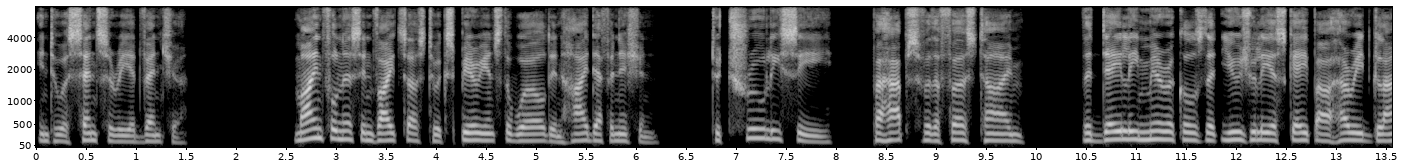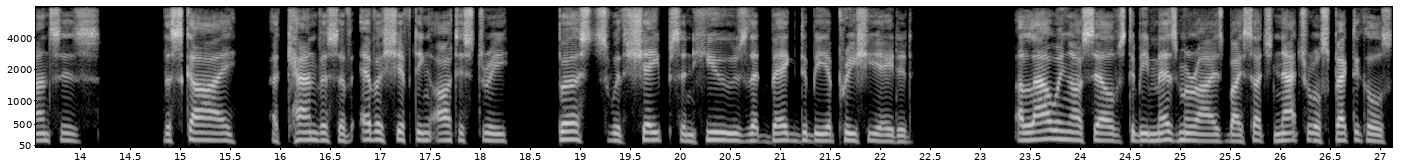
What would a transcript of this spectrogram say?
into a sensory adventure. Mindfulness invites us to experience the world in high definition, to truly see, perhaps for the first time, the daily miracles that usually escape our hurried glances. The sky, a canvas of ever shifting artistry, bursts with shapes and hues that beg to be appreciated. Allowing ourselves to be mesmerized by such natural spectacles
